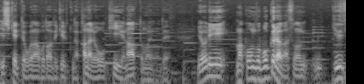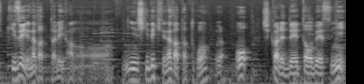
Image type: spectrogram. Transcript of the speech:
意思決定を行うことができるというのはかなり大きいなと思うので、より、まあ、今後僕らがその気づいてなかったり、あの認識できてなかったところをしっかりデータをベースに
